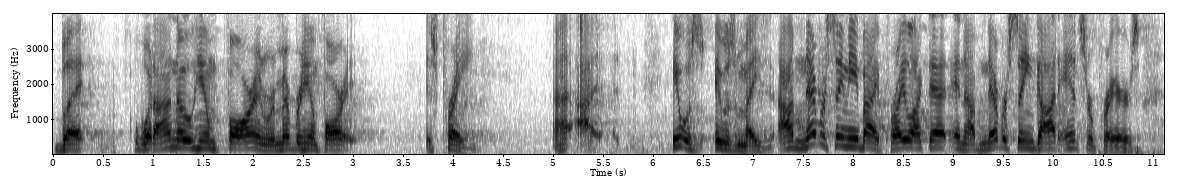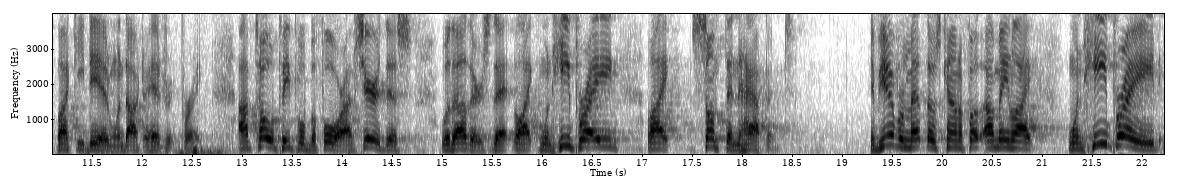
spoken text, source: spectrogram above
but what I know him for and remember him for is praying. I, I, it, was, it was amazing. I've never seen anybody pray like that, and I've never seen God answer prayers like he did when Dr. Hedrick prayed. I've told people before, I've shared this with others, that like when he prayed, like something happened. Have you ever met those kind of folks? I mean, like when he prayed,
